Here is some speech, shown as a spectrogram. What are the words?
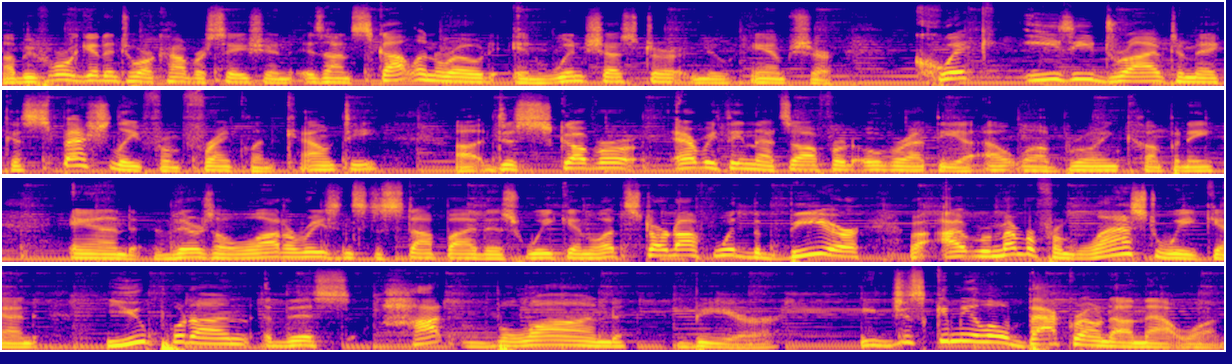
uh, before we get into our conversation, is on Scotland Road in Winchester, New Hampshire. Quick, easy drive to make, especially from Franklin County. Uh, discover everything that's offered over at the uh, Outlaw Brewing Company, and there's a lot of reasons to stop by this weekend. Let's start off with the beer. I remember from last weekend, you put on this hot blonde beer. Just give me a little background on that one.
